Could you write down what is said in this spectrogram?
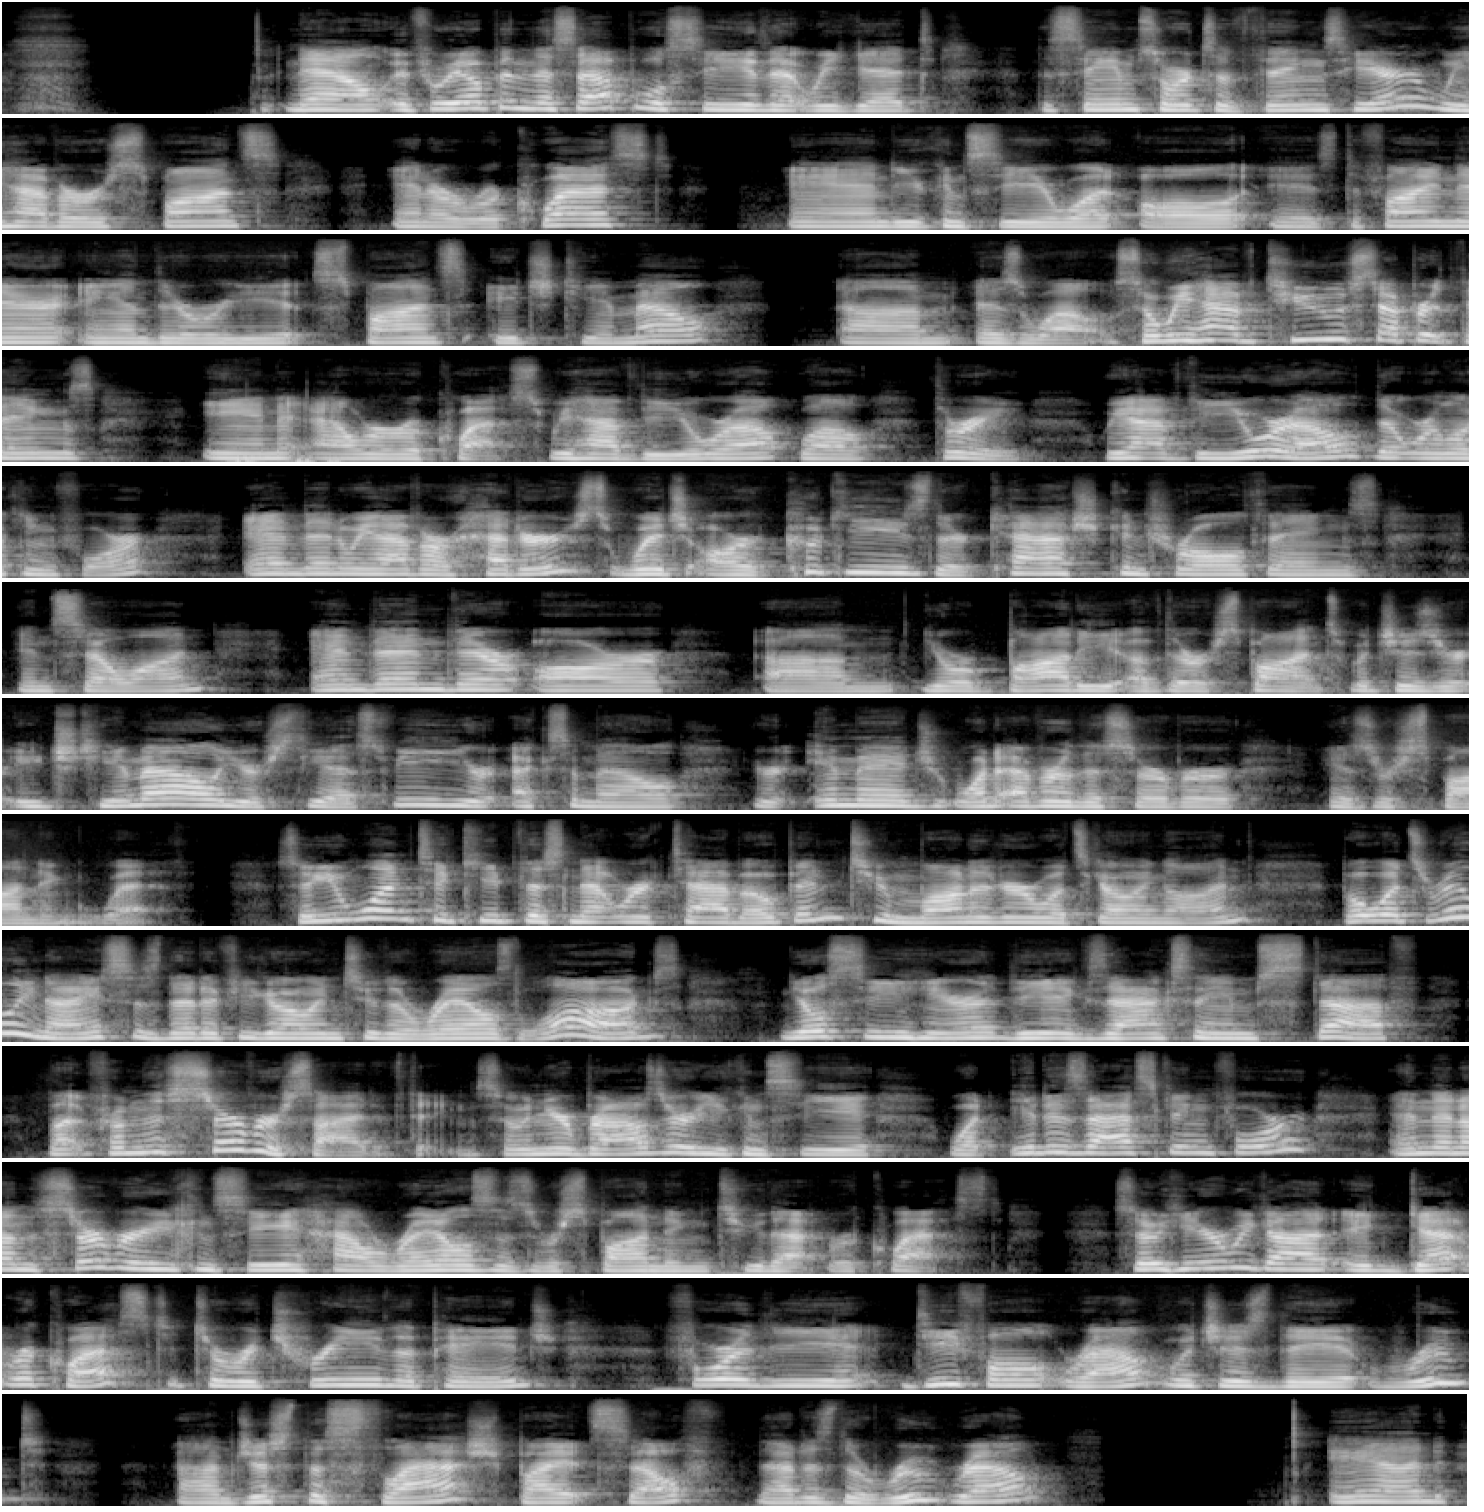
Now, if we open this up, we'll see that we get the same sorts of things here. We have a response and a request, and you can see what all is defined there, and the response HTML um, as well. So we have two separate things in our request. We have the URL, well, three we have the URL that we're looking for, and then we have our headers, which are cookies, they're cache control things, and so on. And then there are um, your body of the response, which is your HTML, your CSV, your XML, your image, whatever the server is responding with. So you want to keep this network tab open to monitor what's going on. But what's really nice is that if you go into the Rails logs, you'll see here the exact same stuff but from the server side of things. So in your browser, you can see what it is asking for, and then on the server, you can see how Rails is responding to that request. So here we got a GET request to retrieve a page for the default route, which is the root, um, just the slash by itself. That is the root route. And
